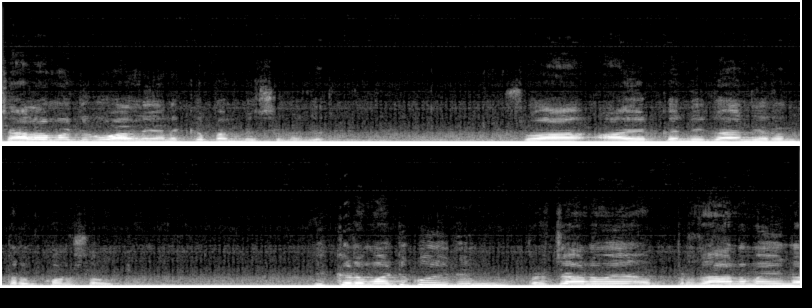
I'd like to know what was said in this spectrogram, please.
చాలా మటుకు వాళ్ళని వెనక్కి పంపించడం జరిగింది. సో ఆ- యొక్క నిఘా నిరంతరం కొనసాగుతుంది. ఇక్కడ మటుకు ఇది ప్రధానమైన ప్రధానమైన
